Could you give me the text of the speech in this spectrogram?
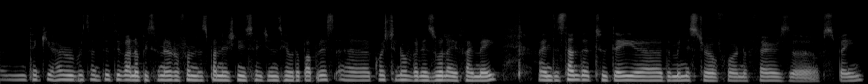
Um, thank you, High Representative Ana Pisonero from the Spanish news agency Europa Press. Uh, question on Venezuela, if I may. I understand that today uh, the Minister of Foreign Affairs uh, of Spain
